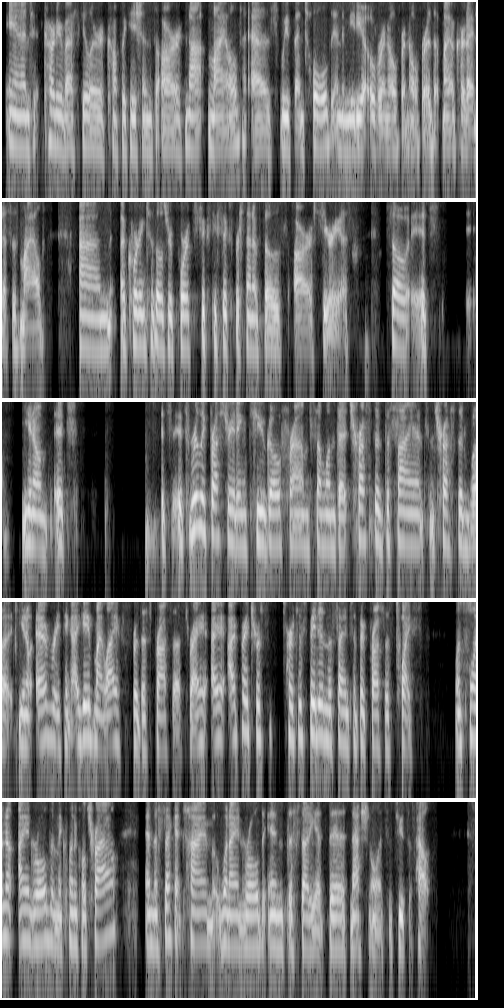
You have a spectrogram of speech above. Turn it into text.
And cardiovascular complications are not mild, as we've been told in the media over and over and over that myocarditis is mild. Um, according to those reports, 66% of those are serious. So it's, you know, it's it's it's really frustrating to go from someone that trusted the science and trusted what you know everything i gave my life for this process right? I i participated in the scientific process twice. Once one i enrolled in the clinical trial and the second time when i enrolled in the study at the national institutes of health.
